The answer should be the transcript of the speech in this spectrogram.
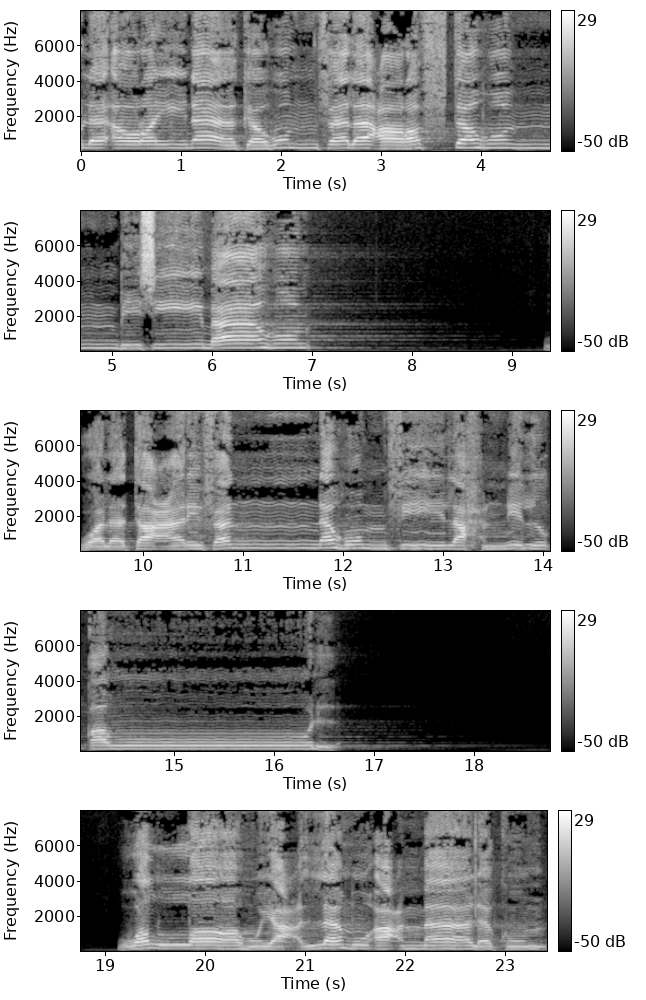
لاريناكهم فلعرفتهم بسيماهم ولتعرفنهم في لحن القول. والله يعلم أعمالكم.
